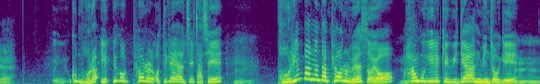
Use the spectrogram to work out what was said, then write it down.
예. 그 뭐라 이, 이거 표를 어떻게 해야지 다시 음. 버림받는다는 표현을 왜 써요? 한국이 이렇게 위대한 민족이 음.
